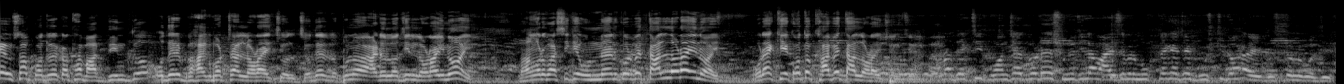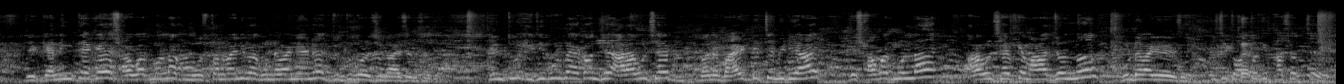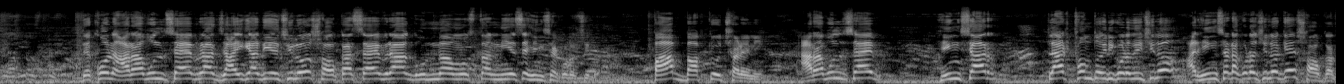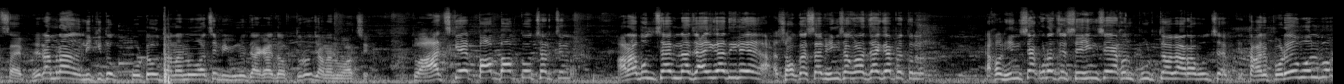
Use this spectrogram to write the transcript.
এই সব পদের কথা বাদ দিন তো। ওদের ভাগ বট্টার লড়াই চলছে। ওদের কোনো আইডিওলজির লড়াই নয়। ভাঙরবাসীকে উন্নয়ন করবে তার লড়াই নয়। ওরা কে কত খাবে তার লড়াই চলছে। আমরা দেখছি পঞ্চায়েত ভোটে শুনেছিলাম আইএসএফের মুখ থেকে যে গোষ্ঠী এই গোষ্ঠী বলছি যে ক্যানিং থেকে সৌগত মোল্লা মোস্তান বাহিনী বা গুন্ডা বাহিনী এনে যুদ্ধ করেছিল আইএসএফের সাথে। কিন্তু ইতিপূর্বে এখন যে আরাবুল সাহেব মানে বাইট দিচ্ছে মিডিয়ায়, যে সৌগত মোল্লা আরাবুল সাহেবকে মারার জন্য গুন্ডা বাহিনী এনেছে কিছু তথ্য কি ফাঁস হচ্ছে? দেখুন, আরাবুল সাহেবরা জায়গা দিয়েছিল, সরকার সাহেবরা গুন্ডা মোস্তান নিয়ে এসে হিংসা করেছিল। পাপ বাপকেও ছাড়েনি। আরাবুল সাহেব হিংসার প্ল্যাটফর্ম তৈরি করে দিয়েছিল, আর হিংসাটা করেছিল কে? শওকাত সাহেব। সেটা আমরা লিখিত কোর্টেও জানানো আছে, বিভিন্ন জায়গায় দপ্তরেও জানানো আছে। তো আজকে পাপ বাপকেও ছাড়ছে না। আরাবুল সাহেব না জায়গা দিলে শওকাত সাহেব হিংসা করার জায়গা পেত না। এখন হিংসা করেছে সেই হিংসায় এখন পুড়তে হবে আরাবুল সাহেবকে। তারপরেও বলব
